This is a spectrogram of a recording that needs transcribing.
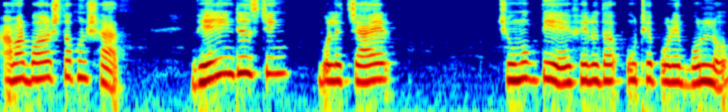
আমার বয়স তখন সাত। ভেরি ইন্টারেস্টিং বলে চায়ের চুমুক দিয়ে ফেলুদা উঠে পড়ে বলল,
